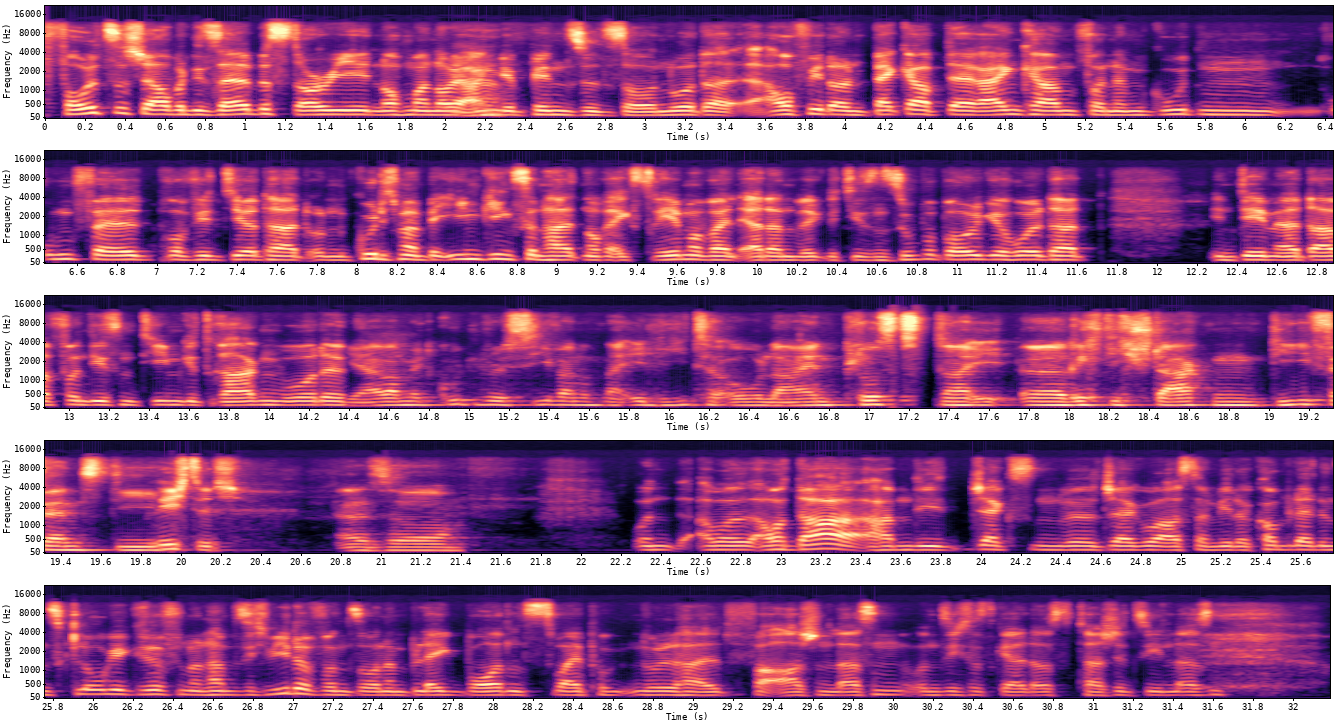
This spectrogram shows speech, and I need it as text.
Foles ist ja aber dieselbe Story nochmal neu ja. angepinselt, so nur da auch wieder ein Backup, der reinkam, von einem guten Umfeld profitiert hat. Und gut, ich meine, bei ihm ging es dann halt noch extremer, weil er dann wirklich diesen Super Bowl geholt hat in dem er da von diesem Team getragen wurde. Ja, aber mit guten Receivern und einer Elite-O-Line plus einer äh, richtig starken Defense, die. Richtig. Also. Und aber auch da haben die Jacksonville Jaguars dann wieder komplett ins Klo gegriffen und haben sich wieder von so einem Blake Bortles 2.0 halt verarschen lassen und sich das Geld aus der Tasche ziehen lassen.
